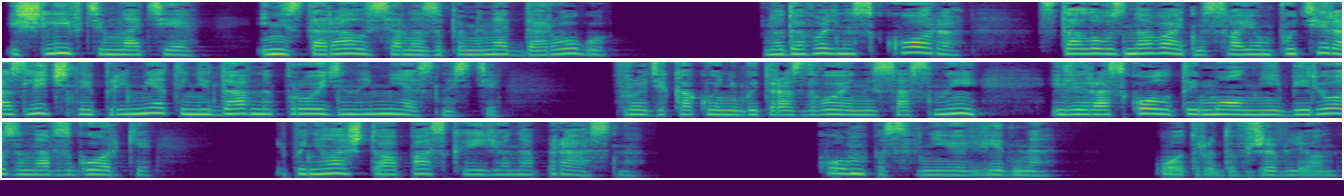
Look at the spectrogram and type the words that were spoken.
и шли в темноте, и не старалась она запоминать дорогу. Но довольно скоро стала узнавать на своем пути различные приметы недавно пройденной местности, вроде какой-нибудь раздвоенной сосны или расколотой молнии березы на взгорке, и поняла, что опаска ее напрасна. Компас в нее, видно, отроду вживлен.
